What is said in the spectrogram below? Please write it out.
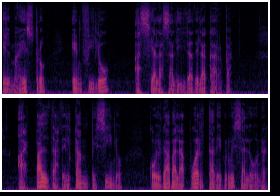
El maestro enfiló hacia la salida de la carpa. A espaldas del campesino colgaba la puerta de gruesa lona.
